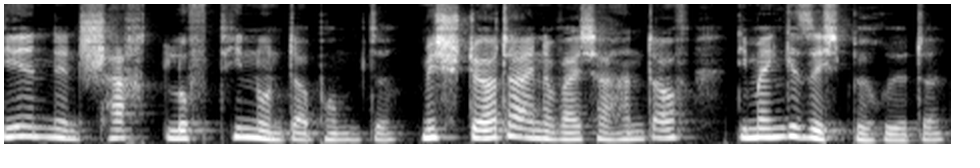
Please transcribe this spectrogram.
die in den Schacht Luft hinunterpumpte. Mich störte eine weiche Hand auf, die mein Gesicht berührte.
